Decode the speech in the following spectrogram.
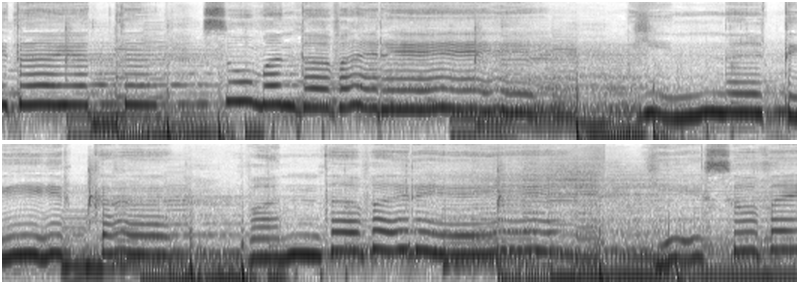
இதயத்தில் சுமந்தவரே இன்னல் தீர்க்க வந்தவரே. இயேசுவை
